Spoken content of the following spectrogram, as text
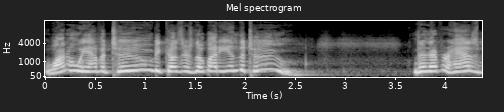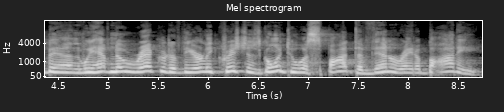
Why don't we have a tomb? Because there's nobody in the tomb. There never has been. We have no record of the early Christians going to a spot to venerate a body.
